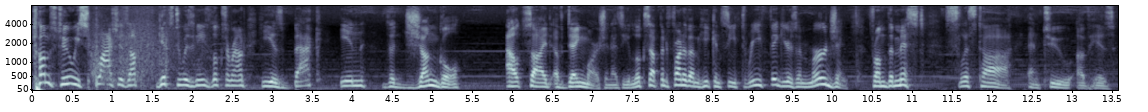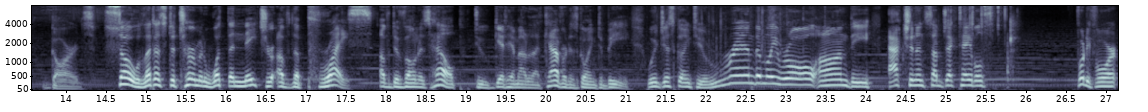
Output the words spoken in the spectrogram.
comes to, he splashes up, gets to his knees, looks around. He is back in the jungle outside of Dengmarsh. And as he looks up in front of him, he can see three figures emerging from the mist Slista and two of his guards. So let us determine what the nature of the price of Devona's help to get him out of that cavern is going to be. We're just going to randomly roll on the action and subject tables. 44.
